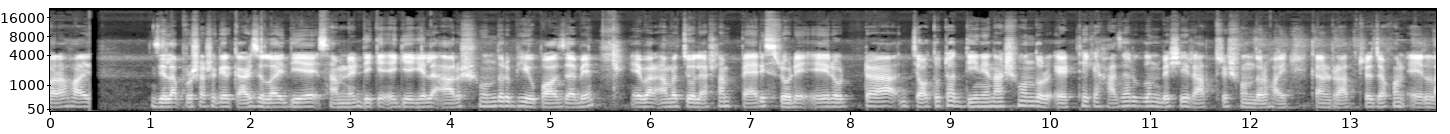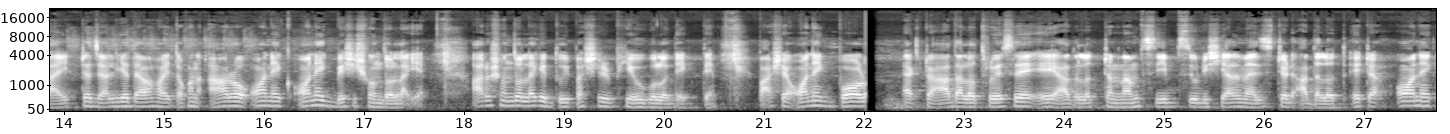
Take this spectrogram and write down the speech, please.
করা হয় জেলা প্রশাসকের কার্যালয় দিয়ে। সামনের দিকে এগিয়ে গেলে আরও সুন্দর ভিউ পাওয়া যাবে। এবার আমরা চলে আসলাম প্যারিস রোডে। এই রোডটা যতটা দিনে না সুন্দর, এর থেকে হাজার গুণ বেশি রাত্রে সুন্দর হয়। কারণ রাত্রে যখন এই লাইটটা জ্বালিয়ে দেওয়া হয়, তখন আরও অনেক অনেক বেশি সুন্দর লাগে। আরও সুন্দর লাগে দুই পাশের ভিউগুলো দেখতে। পাশে অনেক বড় একটা আদালত রয়েছে। এই আদালতটার নাম চিফ জুডিশিয়াল ম্যাজিস্ট্রেট আদালত। এটা অনেক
